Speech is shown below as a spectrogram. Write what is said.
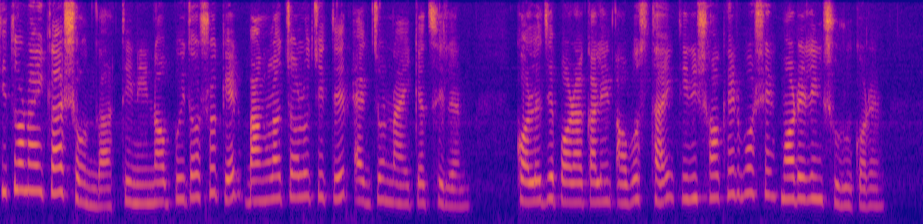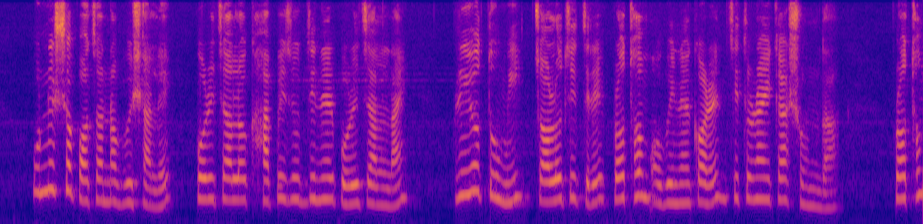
চিত্রনায়িকা সন্ধ্যা। তিনি নব্বই দশকের বাংলা চলচ্চিত্রের একজন নায়িকা ছিলেন। কলেজে পড়াকালীন অবস্থায় তিনি শখের বসে মডেলিং শুরু করেন। উনিশশো পঁচানব্বই সালে পরিচালক হাফিজ উদ্দিনের পরিচালনায় প্রিয় তুমি চলচ্চিত্রে প্রথম অভিনয় করেন চিত্রনায়িকা সন্ধ্যা। প্রথম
